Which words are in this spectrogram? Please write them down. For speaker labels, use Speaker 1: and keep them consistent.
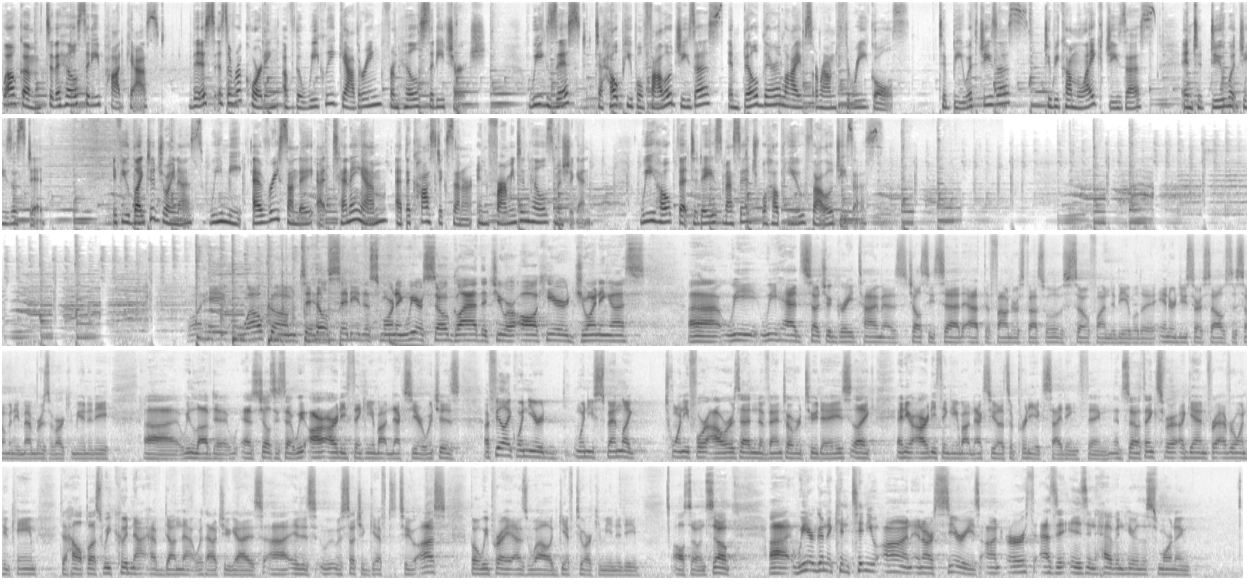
Speaker 1: Welcome to the Hill City Podcast. This is a recording of the weekly gathering from Hill City Church. We exist to help people follow Jesus and build their lives around three goals to be with Jesus, to become like Jesus, and to do what Jesus did. If you'd like to join us, we meet every Sunday at 10 a.m. at the Costick Center in Farmington Hills, Michigan. We hope that today's message will help you follow Jesus.
Speaker 2: Welcome to Hill City this morning. We are so glad that you are all here joining us. Uh, we, we had such a great time, as Chelsea said, at the Founders Festival. It was so fun to be able to introduce ourselves to so many members of our community. Uh, we loved it. As Chelsea said, we are already thinking about next year, which is, I feel like when, you're, when you spend like 24 hours at an event over two days, like, and you're already thinking about next year, that's a pretty exciting thing. And so, thanks for again for everyone who came to help us. We could not have done that without you guys. Uh, it is it was such a gift to us, but we pray as well a gift to our community also. And so. Uh, we are going to continue on in our series on earth as it is in heaven here this morning.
